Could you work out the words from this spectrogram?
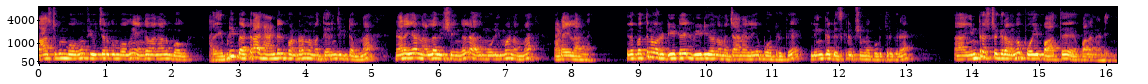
பாஸ்ட்டுக்கும் போகும் ஃப்யூச்சருக்கும் போகும் எங்கே வேணாலும் போகும். அதை எப்படி பெட்டராக ஹேண்டில் பண்ணுறோன்னு நம்ம தெரிஞ்சுக்கிட்டோம்னா நிறையா நல்ல விஷயங்கள் அது மூலிமா நம்ம அடையலாங்க. இதை பற்றின ஒரு டீட்டெயில் வீடியோ நம்ம சேனல்லையே போட்டிருக்கு. லிங்கை டிஸ்கிரிப்ஷனில் கொடுத்துருக்குறேன். இன்ட்ரெஸ்ட் இருக்கிறவங்க போய் பார்த்து பலனடைங்க.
